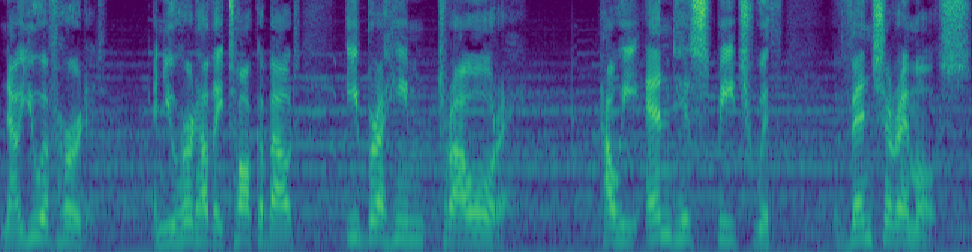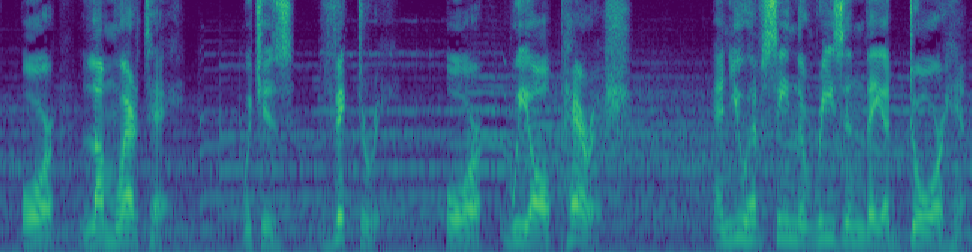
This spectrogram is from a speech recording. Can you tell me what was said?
Now you have heard it, and you heard how they talk about Ibrahim Traoré, how he end his speech with venceremos, or la muerte, which is victory, or we all perish. And you have seen the reason they adore him.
